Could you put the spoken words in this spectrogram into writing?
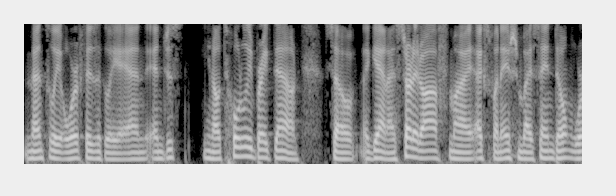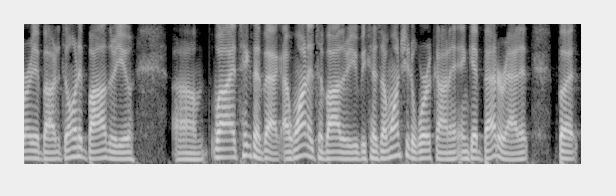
mentally or physically and and just you know totally break down. So again i started off my explanation by saying don't worry about it. Don't let it bother you. Um, well i take that back. I want it to bother you because i want you to work on it and get better at it but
